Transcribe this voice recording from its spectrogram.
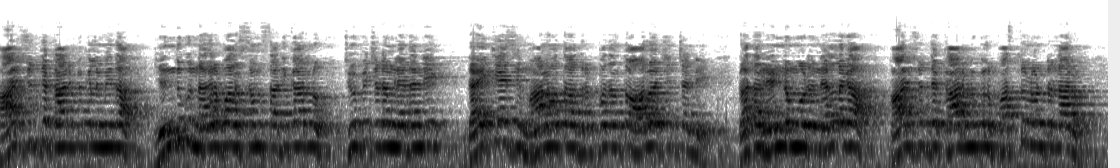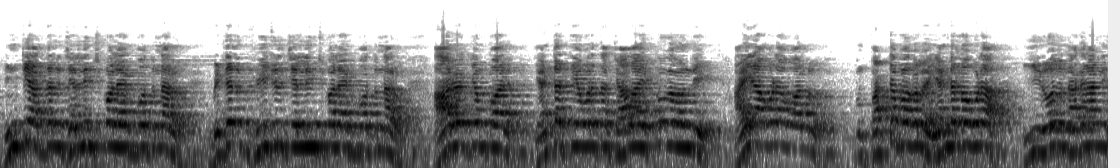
పారిశుద్ధ్య కార్మికుల మీద ఎందుకు నగరపాలక సంస్థ అధికారులు చూపించడం లేదండి? దయచేసి మానవతా దృక్పథంతో ఆలోచించండి. గత రెండు మూడు నెలలుగా పారిశుద్ధ్య కార్మికులు పస్తులు ఉంటున్నారు ఇంటి అద్దెలు చెల్లించుకోలేకపోతున్నారు. బిడ్డలకు ఫీజులు చెల్లించుకోలేకపోతున్నారు. ఆరోగ్యం పాలు ఎండ తీవ్రత చాలా ఎక్కువగా ఉంది. అయినా కూడా వాళ్ళు పట్టపగలు ఎండలో కూడా ఈ రోజు నగరాన్ని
